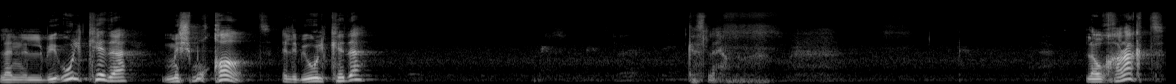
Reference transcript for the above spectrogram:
لأن اللي بيقول كده مش مقاد اللي بيقول كده كسلان. لو خرجت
